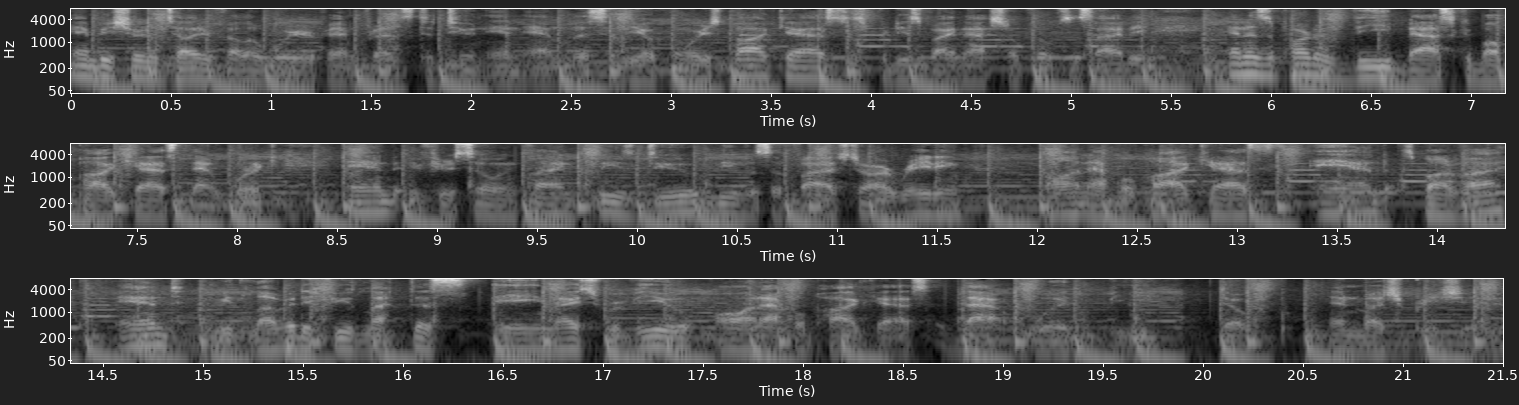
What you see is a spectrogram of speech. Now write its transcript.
And be sure to tell your fellow Warrior fan friends to tune in and listen. To the Oakland Warriors podcast is produced by National Film Society and is a part of the Basketball Podcast Network. And if you're so inclined, please do leave us a five-star rating on Apple Podcasts and Spotify. And we'd love it if you left us a nice review on Apple Podcasts. That would be dope and much appreciated.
